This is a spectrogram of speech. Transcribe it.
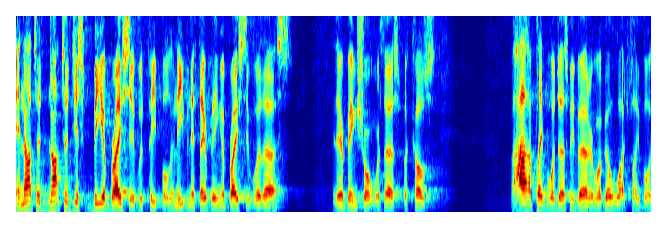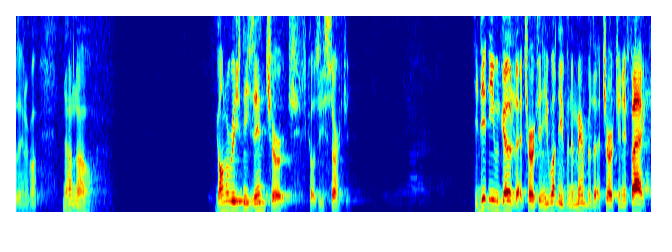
And not to, not to just be abrasive with people, and even if they're being abrasive with us, they're being short with us because well, Playboy does me better. Well, go watch Playboy then. No, no. The only reason he's in church is because he's searching. He didn't even go to that church, and he wasn't even a member of that church. And in fact,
